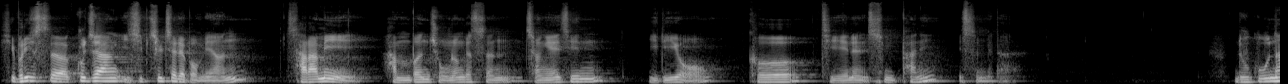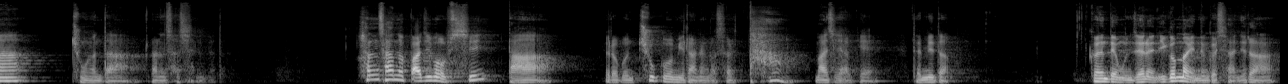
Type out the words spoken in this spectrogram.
히브리스 9장 27절에 보면 사람이 한 번 죽는 것은 정해진 일이요. 그 뒤에는 심판이 있습니다. 누구나 죽는다라는 사실입니다. 한 산도 빠짐없이 다 여러분 죽음이라는 것을 다 맞이하게 됩니다. 그런데 문제는 이것만 있는 것이 아니라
